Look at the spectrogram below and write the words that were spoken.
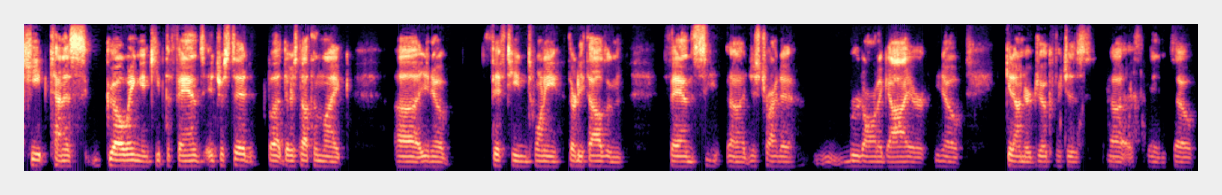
keep tennis going and keep the fans interested. But there's nothing like uh, you know, 15, 20, 30,000 fans uh, just trying to root on a guy or, you know, get under Djokovic's uh, skin. So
